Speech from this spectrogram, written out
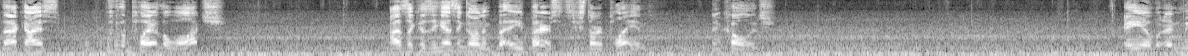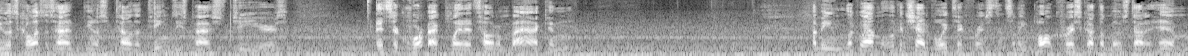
That guy's the player to watch? I was like, because he hasn't gone any better since he started playing in college. And, you know, I mean, Wisconsin's had you know some talented teams these past two years. It's their quarterback play that's held them back, and I mean, look what look at Chad Voytik, for instance. I mean, Paul Chryst got the most out of him.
